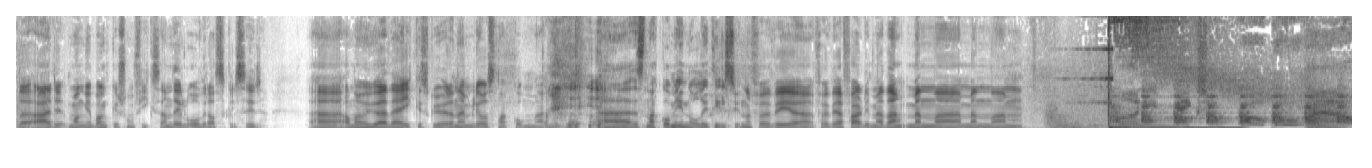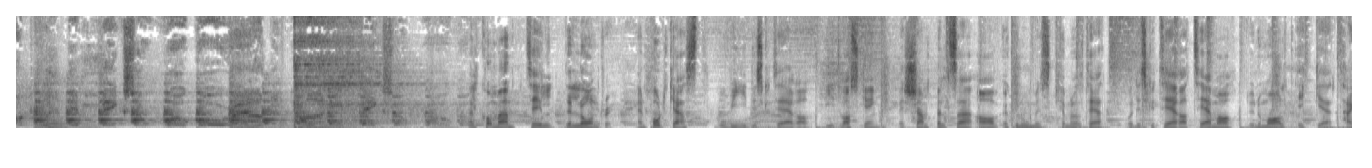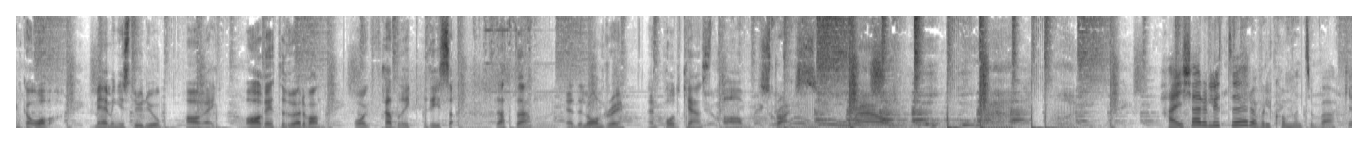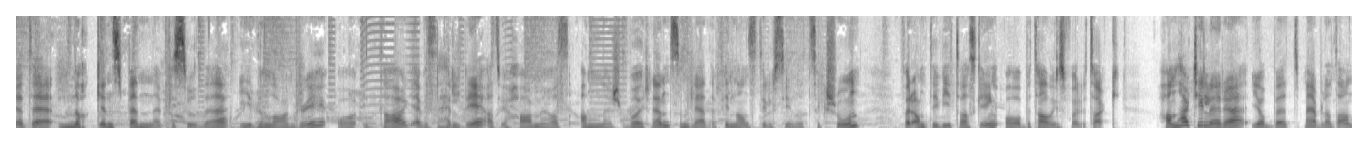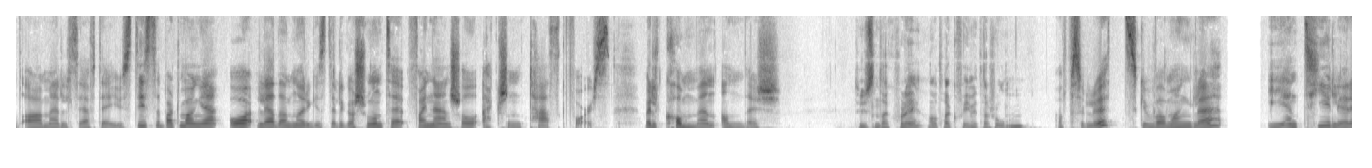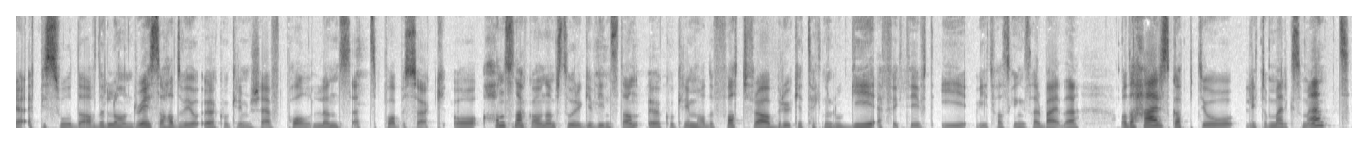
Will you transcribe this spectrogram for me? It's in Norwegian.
Det er mange banker som fikk seg en del overraskelser. Uh, Anna gjør jeg det jeg ikke skulle gjøre, nemlig å snakke om, uh, snakke om innholdet i tilsynet før vi, uh, før vi, er ferdig med det. Men, men um Velkommen til The Laundry, en podkast hvor vi diskuterer hvitvasking, bekjempelse av økonomisk kriminalitet og diskuterer temaer du normalt ikke tenker over. Med meg i studio har jeg Marit Rødevann og Fredrik Riise. Dette er The Laundry, en podkast av Strice. Hei, kjære lytter, og velkommen tilbake til nok en spennende episode i The Laundry. Og i dag er vi så heldige at vi har med oss Anders Borren, som leder Finanstilsynets seksjon for antihvitvasking og betalingsforetak. Han har tidligere jobbet med bl.a. AML, CFD, Justisdepartementet og leda Norges delegasjon til Financial Action Task Force. Velkommen, Anders. Tusen takk for det, og takk for invitasjonen. Absolutt, skulle bare mangle. I en tidligere episode av The Laundry så hadde vi jo Økokrim-sjef Pål Lønseth på besøk. Og han snakka om de store gevinstene Økokrim hadde fått fra å bruke teknologi effektivt i hvitvaskingsarbeidet. Og det her skapte jo litt oppmerksomhet.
